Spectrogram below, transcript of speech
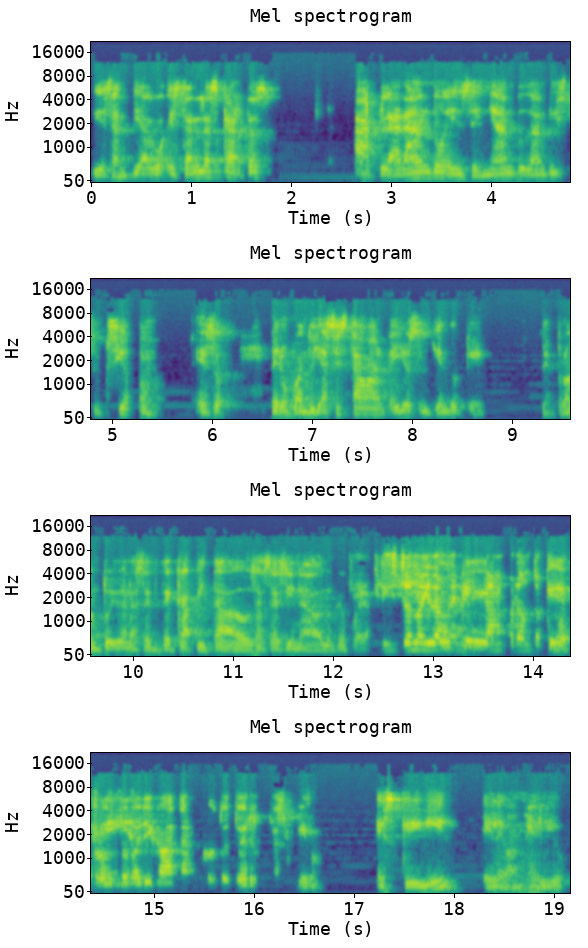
y de Santiago, están las cartas aclarando, enseñando, dando instrucción. Eso, pero cuando ya se estaban ellos sintiendo que de pronto iban a ser decapitados, asesinados, lo que fuera. Cristo no iba a venir tan pronto que de pronto no llegaba tan pronto, entonces resolvieron escribir el Evangelio,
